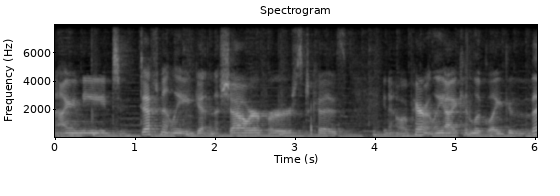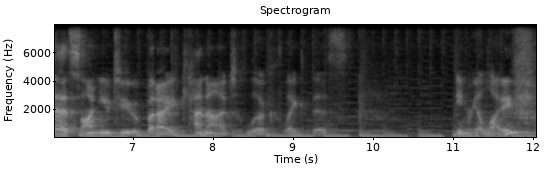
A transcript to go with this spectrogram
I need to definitely get in the shower first because you know, apparently I can look like this on YouTube, but I cannot look like this in real life.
